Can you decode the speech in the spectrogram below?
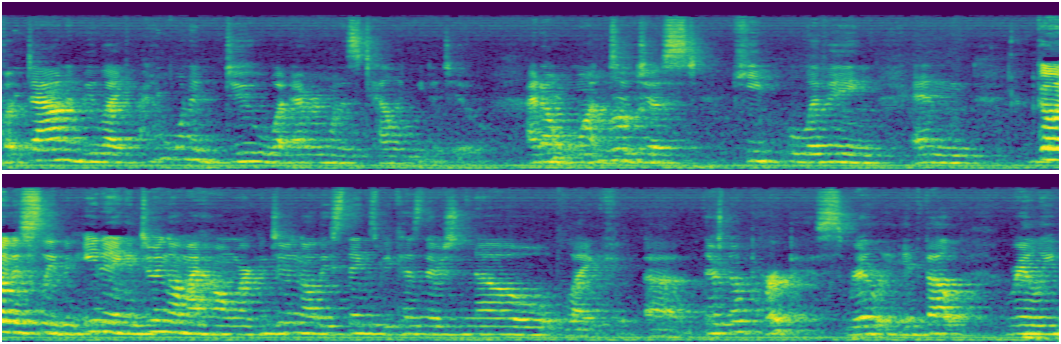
foot down and be like, I don't want to do what everyone is telling me to do. I don't want to just keep living and going to sleep and eating and doing all my homework and doing all these things because there's no like uh, there's no purpose really. It felt really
